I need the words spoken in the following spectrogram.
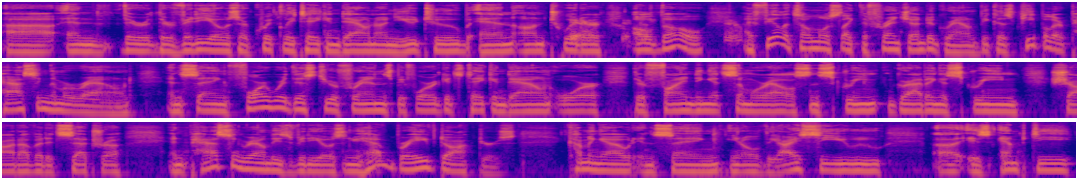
Uh, and their their videos are quickly taken down on YouTube and on Twitter. Yeah. Although yeah. I feel it's almost like the French underground because people are passing them around and saying forward this to your friends before it gets taken down, or they're finding it somewhere else and screen grabbing a screenshot of it, etc., and passing around these videos. And you have brave doctors coming out and saying, you know, the ICU uh, is empty.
